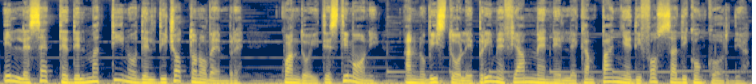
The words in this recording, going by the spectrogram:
e le 7 del mattino del 18 novembre, quando i testimoni hanno visto le prime fiamme nelle campagne di Fossa di Concordia.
